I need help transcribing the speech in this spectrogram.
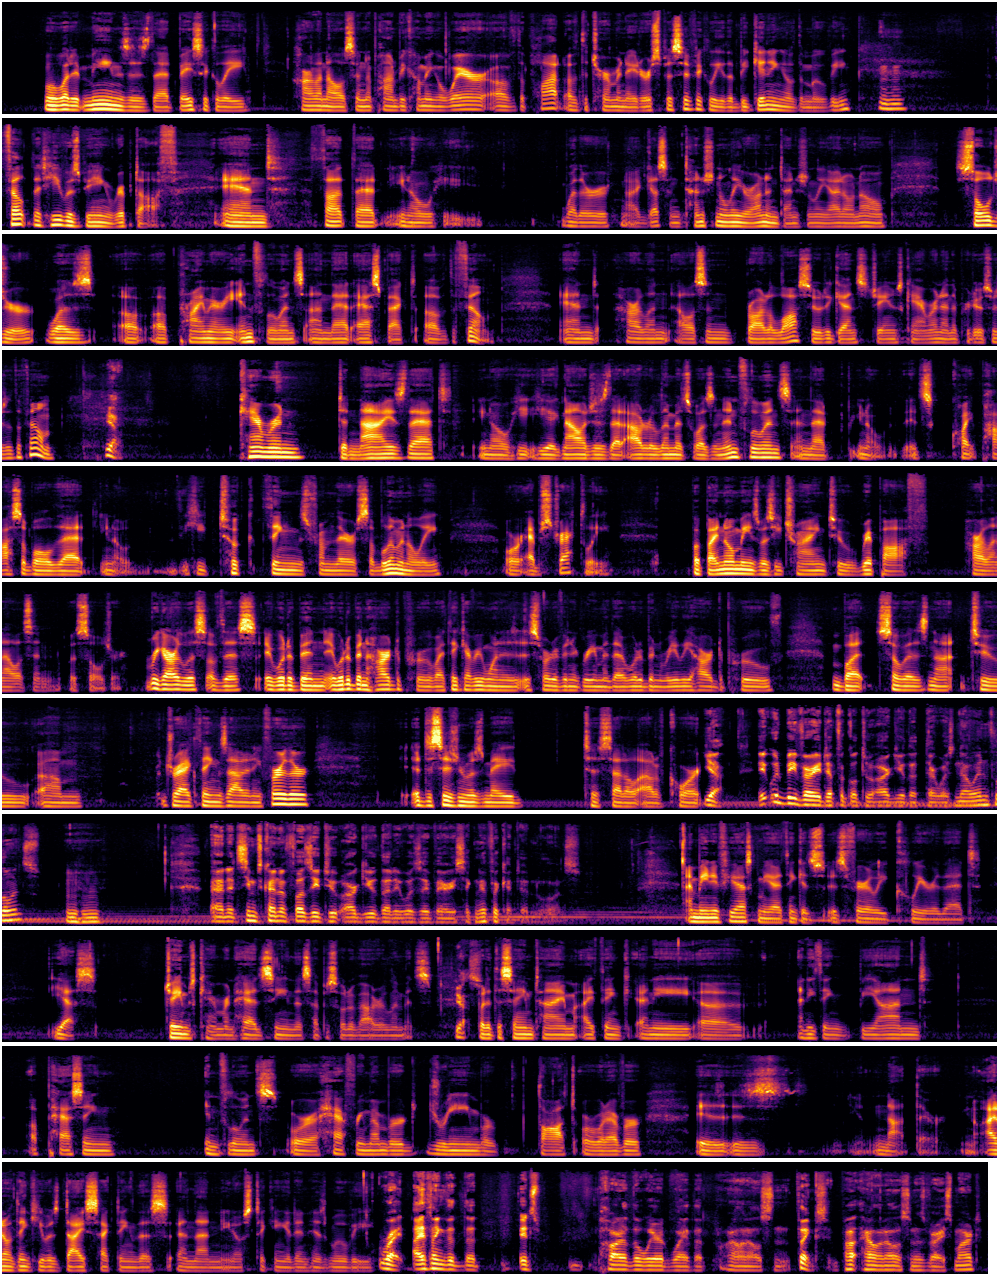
Well, what it means is that basically Harlan Ellison, upon becoming aware of the plot of The Terminator, specifically the beginning of the movie, mm-hmm. felt that he was being ripped off and thought that, you know, he, whether, I guess, intentionally or unintentionally, I don't know, Soldier was a, a primary influence on that aspect of the film. And Harlan Ellison brought a lawsuit against James Cameron and the producers of the film. Yeah. Cameron denies that. You know, he, he acknowledges that Outer Limits was an influence and that, you know, it's quite possible that, you know, he took things from there subliminally or abstractly. But by no means was he trying to rip off Harlan Ellison with Soldier. Regardless of this, it would have been it would have been hard to prove. I think everyone is, is sort of in agreement that it would have been really hard to prove, but so as not to um, drag things out any further, a decision was made to settle out of court. Yeah, it would be very difficult to argue that there was no influence. hmm And it seems kind of fuzzy to argue that it was a very significant influence. I mean, if you ask me, I think it's it's fairly clear that yes, James Cameron had seen this episode of Outer Limits. Yes. But at the same time, I think any uh, anything beyond a passing influence or a half remembered dream or thought or whatever is is not there. You know, I don't think he was dissecting this and then you know sticking it in his movie. Right. I think that, that it's part of the weird way that Harlan Ellison thinks. Harlan Ellison is very smart.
